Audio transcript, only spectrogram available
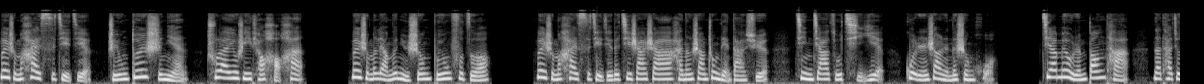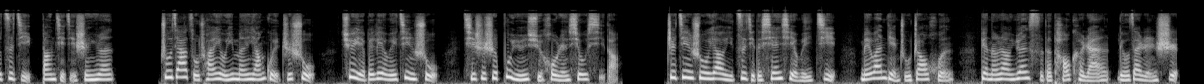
为什么害死姐姐只用蹲十年，出来又是一条好汉？为什么两个女生不用负责？为什么害死姐姐的季莎莎还能上重点大学，进家族企业，过人上人的生活？既然没有人帮她，那她就自己帮姐姐伸冤。朱家祖传有一门养鬼之术，却也被列为禁术，其实是不允许后人修习的。这禁术要以自己的鲜血为祭，每晚点烛招魂，便能让冤死的陶可然留在人世。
